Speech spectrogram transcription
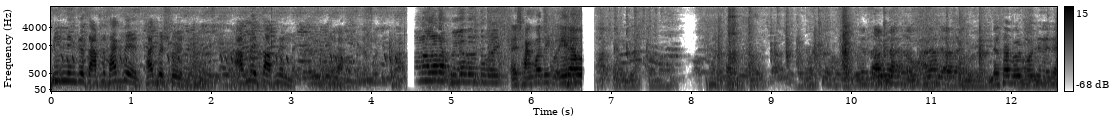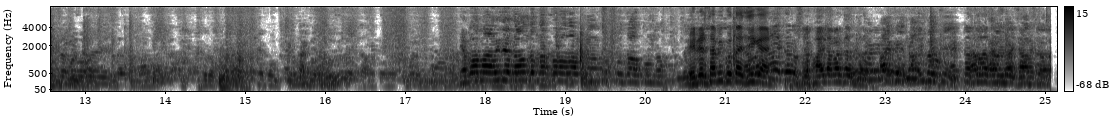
বিল্ডিং দিয়েছে আপনি থাকবেন থাকবে শরীরে আপনি তো আপনার নাই জানালাটা খুলে দেন তো ভাই এই সাংবাদিক এরা নেশাবের মধ্যে নেই এটার চাবি কোথায় জিগান ফাইল আমার কাছে দাও একটা তোলা পাইছে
